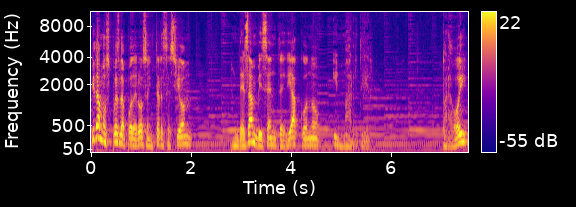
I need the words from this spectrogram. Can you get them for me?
Pidamos pues la poderosa intercesión de San Vicente diácono y mártir. Para hoy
